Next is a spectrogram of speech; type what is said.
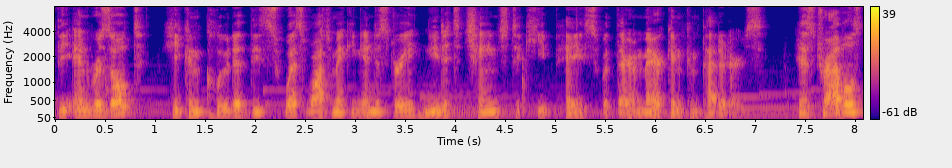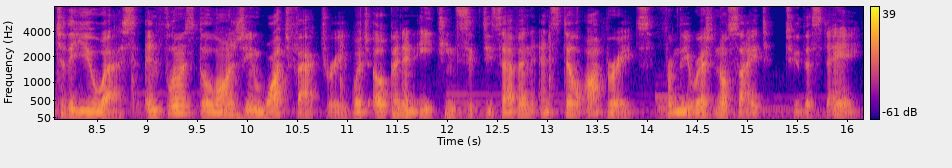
The end result he concluded the Swiss watchmaking industry needed to change to keep pace with their American competitors. His travels to the US influenced the Longines Watch Factory, which opened in 1867 and still operates from the original site to this day.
